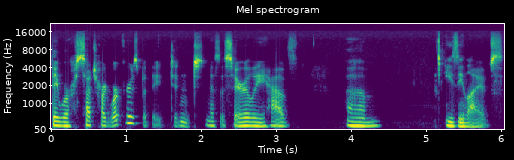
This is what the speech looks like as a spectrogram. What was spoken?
they were such hard workers, but they didn't necessarily have um, easy lives.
